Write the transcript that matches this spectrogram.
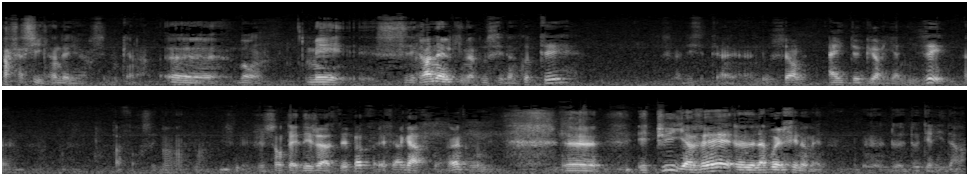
Pas facile, hein, d'ailleurs, ces bouquins-là. Euh, bon, mais c'est Granel qui m'a poussé d'un côté. Je dit, c'était un, Husserl heideggerianisé. Hein. Pas forcément. Je, sentais déjà à cette époque fallait faire gaffe. Hein, euh, et puis, il y avait euh, La voie le phénomène de, de Derrida.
